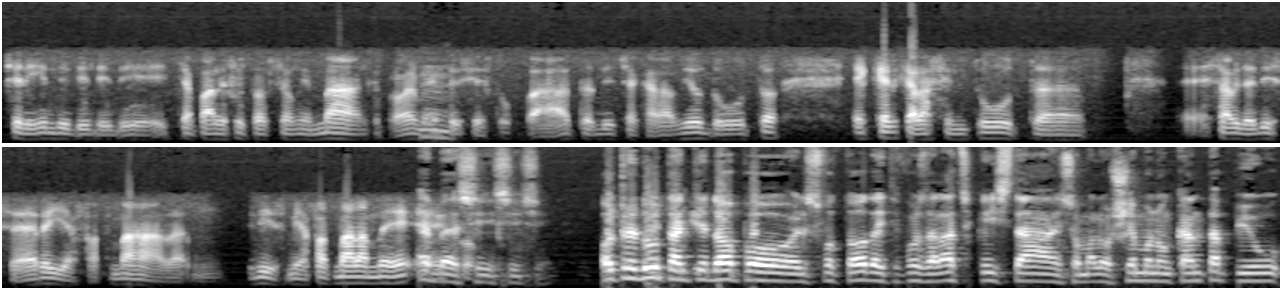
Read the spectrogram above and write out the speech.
cercando di, di, di chiappare la situazione in mano, probabilmente mm. si è stufato, dice che aveva tutto e che l'ha sentito eh, sapete di sera gli ha fatto male. Mi, dice, mi ha fatto male a me. Eh ecco. beh, sì, sì, sì. Oltretutto, anche dopo il sfottò dai tifosi da Lazio che sta, insomma, lo scemo non canta più,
